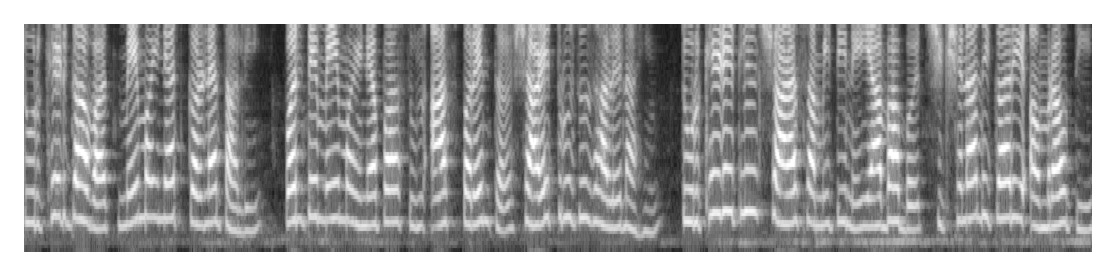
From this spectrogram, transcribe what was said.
तुरखेड गावात मे महिन्यात करण्यात आली पण ते मे महिन्यापासून आजपर्यंत शाळेत रुजू झाले नाही. तुरखेड येथील शाळा समितीने याबाबत शिक्षणाधिकारी अमरावती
